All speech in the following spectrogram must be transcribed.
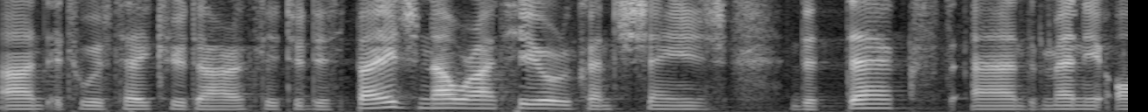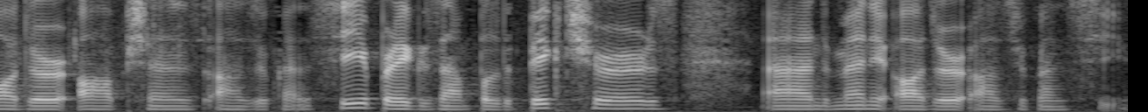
and it will take you directly to this page. Now right here you can change the text and many other options as you can see. For example the pictures and many other as you can see.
